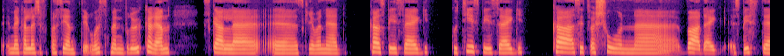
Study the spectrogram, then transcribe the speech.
Vi kaller det ikke for pasient i ROS, men brukeren skal eh, skrive ned hva spiser jeg, når spiser jeg, hva situasjon eh, var det jeg spiste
